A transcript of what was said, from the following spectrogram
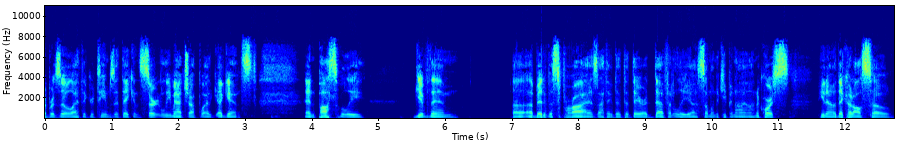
of Brazil, I think are teams that they can certainly match up against, and possibly give them uh, a bit of a surprise. I think that, that they are definitely uh, someone to keep an eye on. Of course, you know they could also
